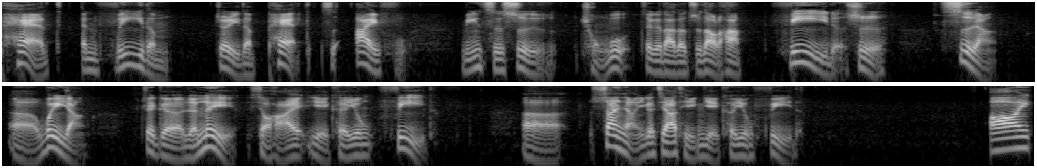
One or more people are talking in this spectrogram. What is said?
pet and feed them。 这里的 pet 是爱抚，名词是宠物，这个大家都知道了哈。feed 是饲养，呃，喂养。这个人类小孩也可以用 feed，呃，赡养一个家庭也可以用 feed。I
